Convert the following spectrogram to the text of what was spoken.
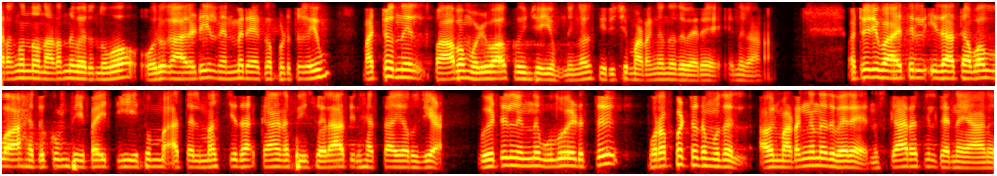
ഇറങ്ങുന്നോ നടന്നു വരുന്നുവോ ഒരു കാലടിയിൽ നന്മ രേഖപ്പെടുത്തുകയും മറ്റൊന്നിൽ പാപം ഒഴിവാക്കുകയും ചെയ്യും. നിങ്ങൾ തിരിച്ചു മടങ്ങുന്നത് വരെ എന്ന് കാണാം. മറ്റൊരു വായത്തിൽ ഇതാ തവല്ലാഹദുക്കും ഫി ബൈത്തിഹി സുമ്മ അത്തൽ മസ്ജിദ കാന ഫി സ്വലാത്തിൻ ഹത്താ യർജിഅ. വീട്ടിൽ നിന്ന് വുളു എടുത്ത് പുറപ്പെട്ടത് മുതൽ അവൻ മടങ്ങുന്നത് വരെ നിസ്കാരത്തിൽ തന്നെയാണ്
